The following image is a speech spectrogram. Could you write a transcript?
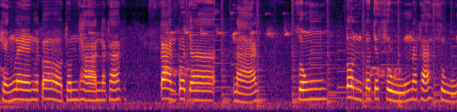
แข็งแรงแล้วก็ทนทานนะคะ ก้านก็จะหนาทรงต้นก็จะสูงนะคะ สูง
